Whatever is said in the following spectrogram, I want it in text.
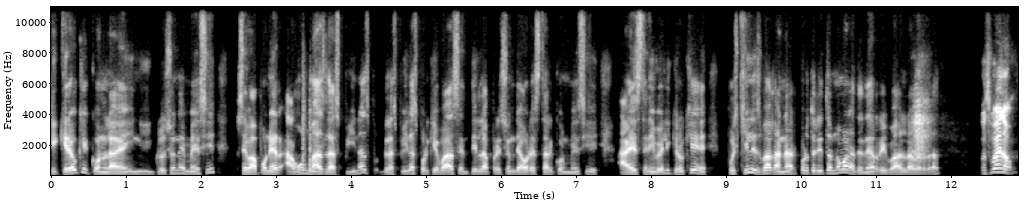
que creo que con la inclusión de Messi se va a poner aún más las, pinas, las pilas porque va a sentir la presión de ahora estar con Messi a este nivel y creo que, pues, ¿quién les va a ganar, porterito? No van a tener rival, la verdad. Pues bueno,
